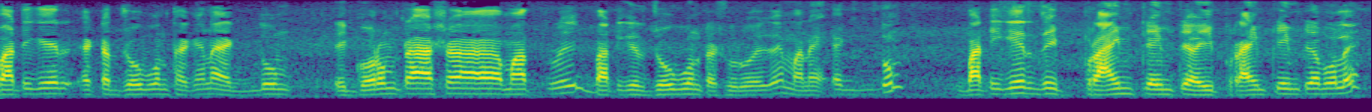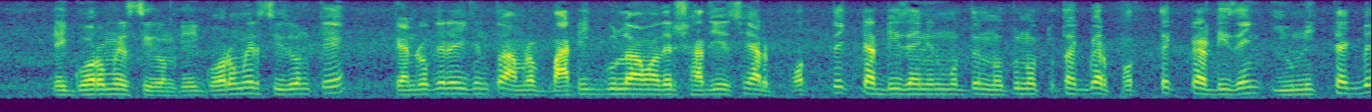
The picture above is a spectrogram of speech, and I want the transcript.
বাটিকের একটা যৌবন থাকে না, একদম এই গরমটা আসা মাত্রই বাটিকের যৌবনটা শুরু হয়ে যায়। মানে একদম বাটিকের যে প্রাইম টাইমটা এই প্রাইম টাইমটা বলে এই গরমের সিজনকে এই গরমের সিজনকে কেন্দ্র করেই কিন্তু আমরা বাটিকগুলো আমাদের সাজিয়েছি। আর প্রত্যেকটা ডিজাইনের মধ্যে নতুনত্ব থাকবে আর প্রত্যেকটা ডিজাইন ইউনিক থাকবে।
